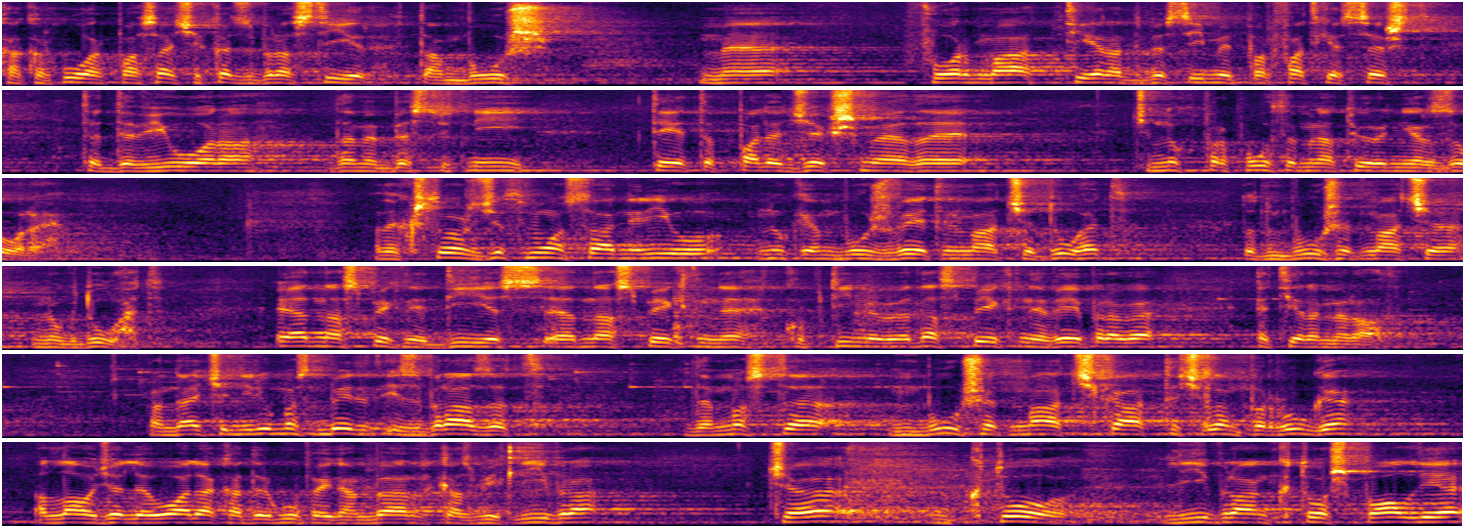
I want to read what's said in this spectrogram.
ka kërkuar pastaj që këtë zbrastirë ta mbush me forma tjera të besimit, por fatkeqësisht të devijuara dhe me bestytni te të palogjikshme dhe që nuk përputhen me natyrën njerëzore. Dhe kështu është gjithmonë, nëse njeriu nuk e mbush veten me atë që duhet, do të mbushet me atë që nuk duhet. edhe në aspektin e dijes, edhe në aspektin e kuptimeve, edhe në aspektin e veprave e tjera me radhë. Prandaj që njeriu mos të mbetet i zbrazët dhe mos të mbushet me atë çka të qëllon për rrugë, Allahu xhelle ue ala ka dërgu pejgamber, ka zbrit libra që në këto libra, në këto shpallje,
